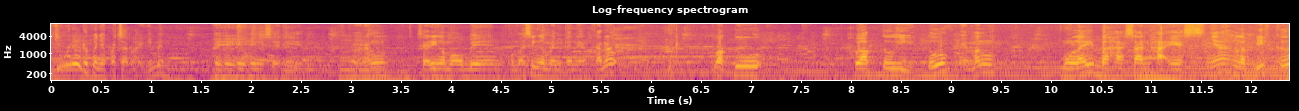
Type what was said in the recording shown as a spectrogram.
Gimana udah punya pacar lagi Ben? Hehehe, seri. Orang seri nggak mau Ben, aku masih nggak maintain karena waktu waktu itu memang mulai bahasan HS-nya lebih ke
